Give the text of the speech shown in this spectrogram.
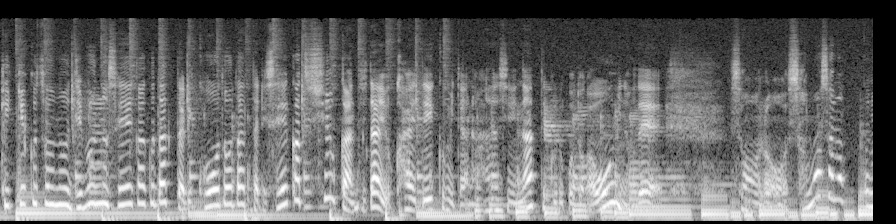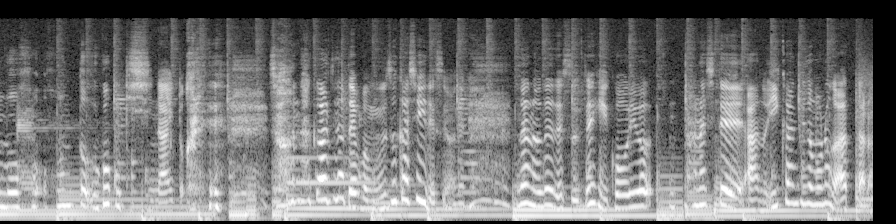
結局その自分の性格だったり行動だったり生活習慣自体を変えていくみたいな話になってくることが多いのでそのそもそももうほんと動く気しないとかね。そんな感じだとやっぱ難しいですよね。なのでです。是非こういう話であのいい感じのものがあったら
